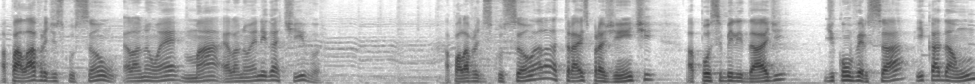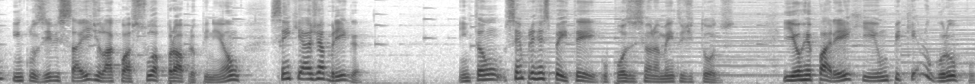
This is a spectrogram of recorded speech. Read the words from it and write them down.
A palavra discussão, ela não é má, ela não é negativa. A palavra discussão, ela traz pra gente a possibilidade de conversar e cada um, inclusive, sair de lá com a sua própria opinião sem que haja briga. Então, sempre respeitei o posicionamento de todos. E eu reparei que um pequeno grupo,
